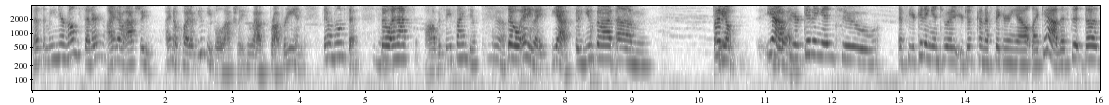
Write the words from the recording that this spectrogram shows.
doesn't mean you're homesteader. I know actually, I know quite a few people actually who have property and they don't homestead. So, and that's obviously fine too. yeah. So, anyways, yeah. So you got um, But you know, yeah if you're getting into if you're getting into it you're just kind of figuring out like yeah this it does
